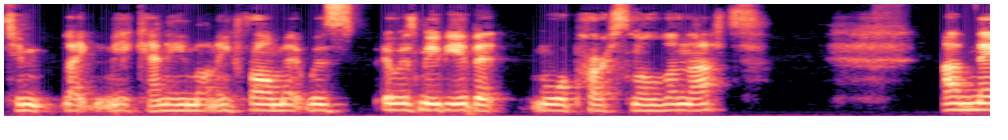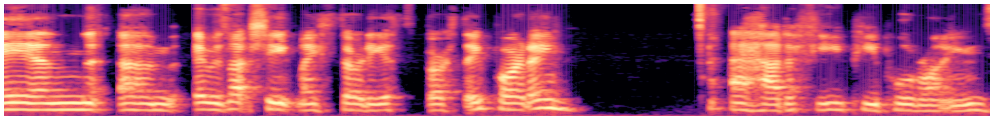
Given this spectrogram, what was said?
to like make any money from. It was it was maybe a bit more personal than that. And then um, it was actually my thirtieth birthday party. I had a few people round,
